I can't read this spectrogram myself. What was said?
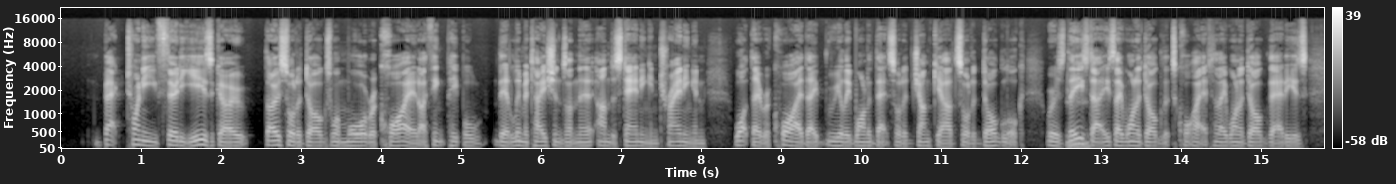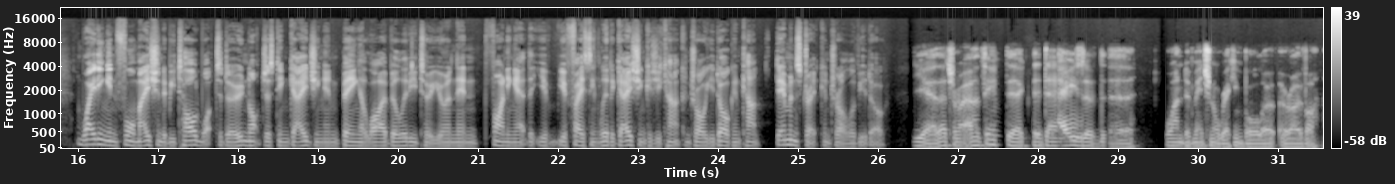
back 20 30 years ago those sort of dogs were more required. I think people their limitations on their understanding and training and what they required they really wanted that sort of junkyard sort of dog look. Whereas mm-hmm. these days they want a dog that's quiet. And they want a dog that is waiting in formation to be told what to do not just engaging and being a liability to you and then finding out that you're, you're facing litigation because you can't control your dog and can't demonstrate control of your dog. Yeah, that's right. I think the the days of the one dimensional wrecking ball are, are over.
